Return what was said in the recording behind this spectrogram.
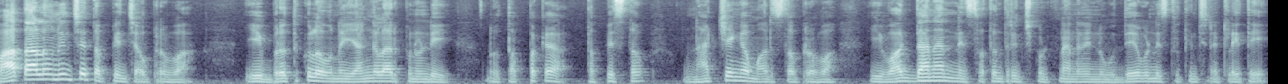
పాతాళం నుంచే తప్పించావు ప్రభా ఈ బ్రతుకులో ఉన్న ఈ అంగలార్పు నుండి నువ్వు తప్పక తప్పిస్తావు. నాట్యంగా మారుస్తావు ప్రభా. ఈ వాగ్దానాన్ని నేను స్వతంత్రించుకుంటున్నానని నువ్వు దేవుడిని స్థుతించినట్లయితే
